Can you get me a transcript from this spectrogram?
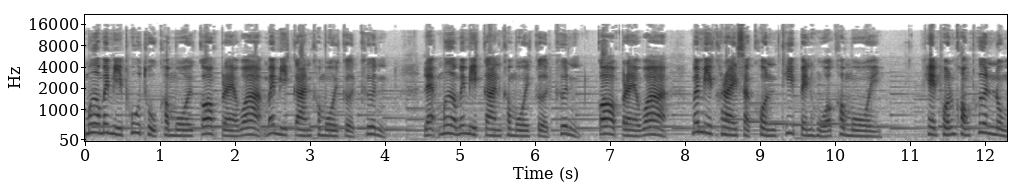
เมื่อไม่มีผู้ถูกขโมย ก็แปลว่าไม่มีการขโมยเกิดขึ้น และเมื่อไม่มีการขโมยเกิดขึ้น ก็แปลว่า ไม่มีใครสักคนที่เป็นหัวขโมย เหตุผลของเพื่อนหนุ่ม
